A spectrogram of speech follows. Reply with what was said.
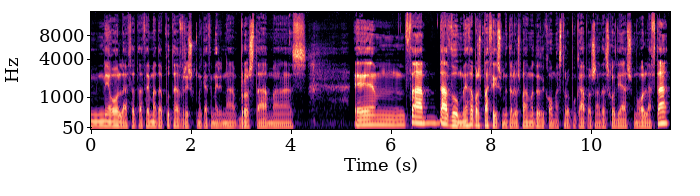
με, όλα αυτά τα θέματα που τα βρίσκουμε καθημερινά μπροστά μας. θα τα δούμε, θα προσπαθήσουμε τέλος πάντων με το δικό μας τρόπο κάπως να τα σχολιάσουμε όλα αυτά.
